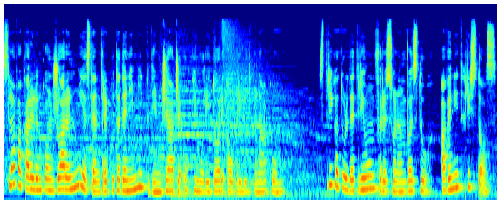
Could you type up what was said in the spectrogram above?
Slava care îl înconjoară nu este întrecută de nimic din ceea ce ochii muritori au privit până acum. Strigătul de triumf răsună în văzduh. A venit Hristos!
